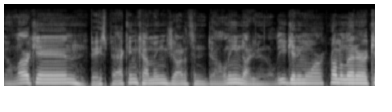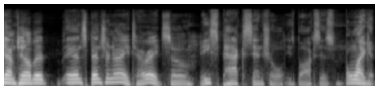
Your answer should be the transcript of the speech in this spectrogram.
Dylan Larkin, base pack incoming, Jonathan Dahlen, not even in the league anymore, Roman Leonard, Cam Talbot, and Spencer Knight. All right, so base pack central, these boxes. Don't like it.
